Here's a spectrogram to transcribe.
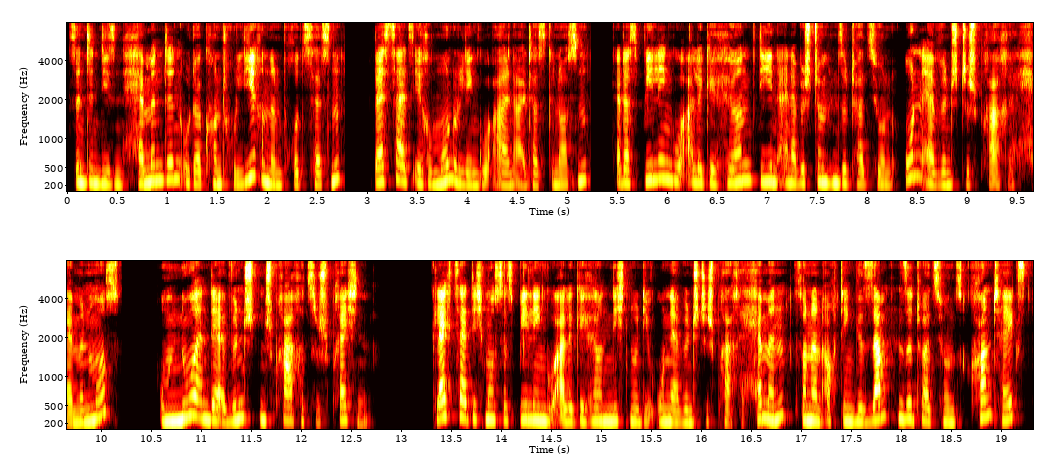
sind in diesen hemmenden oder kontrollierenden Prozessen besser als ihre monolingualen Altersgenossen, da das bilinguale Gehirn die in einer bestimmten Situation unerwünschte Sprache hemmen muss, um nur in der erwünschten Sprache zu sprechen. Gleichzeitig muss das bilinguale Gehirn nicht nur die unerwünschte Sprache hemmen, sondern auch den gesamten Situationskontext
